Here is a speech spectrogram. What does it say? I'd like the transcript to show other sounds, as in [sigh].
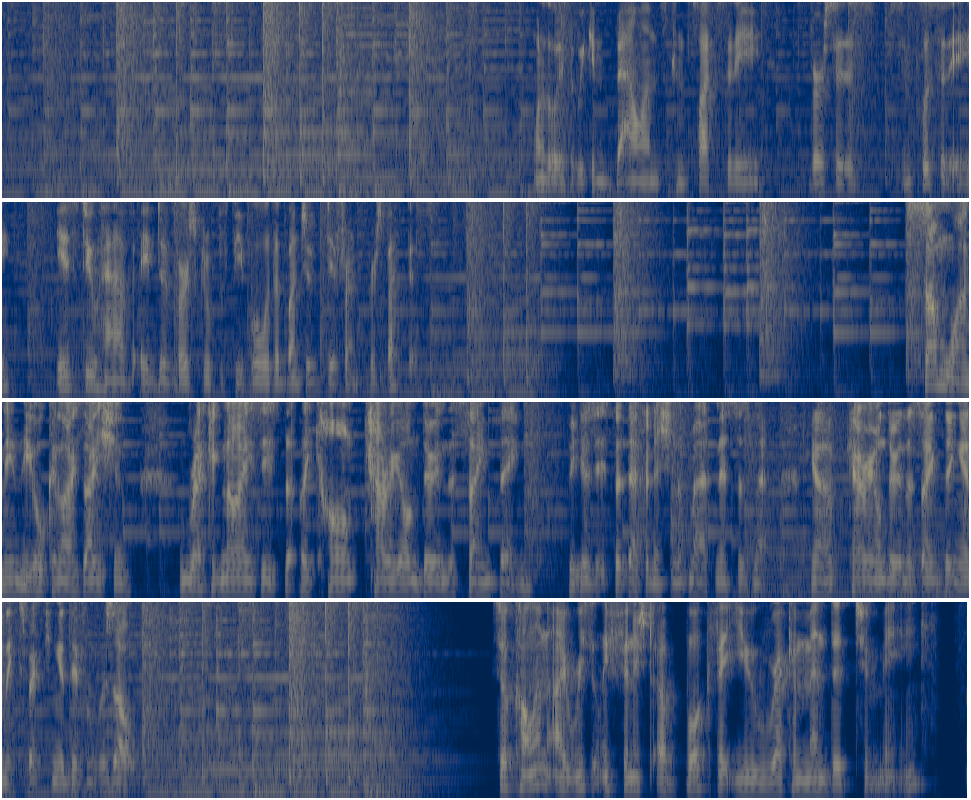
One of the ways that we can balance complexity versus simplicity is to have a diverse group of people with a bunch of different perspectives. Someone in the organization recognizes that they can't carry on doing the same thing because it's the definition of madness, isn't it? You know, carry on doing the same thing and expecting a different result. So, Colin, I recently finished a book that you recommended to me.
